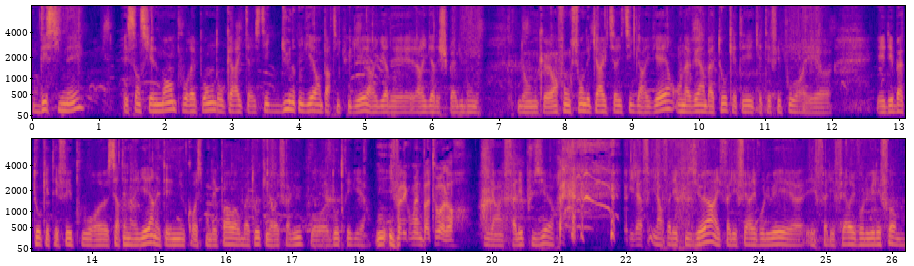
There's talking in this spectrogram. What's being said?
dessinés essentiellement pour répondre aux caractéristiques d'une rivière en particulier, la rivière des la rivière des Chapelles du Bond. Donc euh, en fonction des caractéristiques de la rivière, on avait un bateau qui était qui était fait pour et et des bateaux qui étaient faits pour certaines rivières n'étaient ne correspondaient pas aux bateaux qu'il aurait fallu pour d'autres rivières. Il, fallait combien de bateaux alors? Il en fallait plusieurs. il, a, il en fallait plusieurs. Il fallait faire évoluer, euh, il fallait faire évoluer les formes.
